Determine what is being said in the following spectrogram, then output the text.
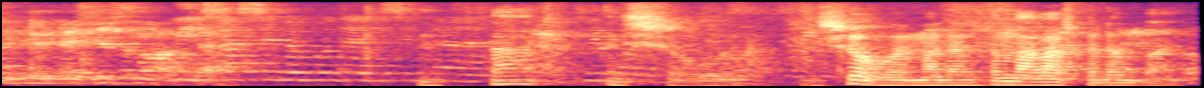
c'est le- This is just a model. oui, ça, c'est le modèle. c'est un- Ah, il shower. Il shower, ma dentro la vasca da bagno.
